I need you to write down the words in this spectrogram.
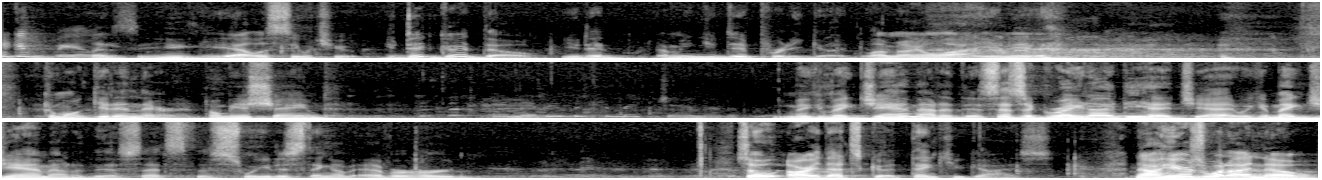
I can barely. Let's, you, yeah, let's see what you you did. Good though. You did. I mean, you did pretty good. I'm not gonna lie. You need to come on, get in there. Don't be ashamed. Hey, maybe we can make We can make jam out of this. That's a great idea, Jet. We can make jam out of this. That's the sweetest thing I've ever heard. So, all right, that's good. Thank you, guys. Now, here's what I know.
